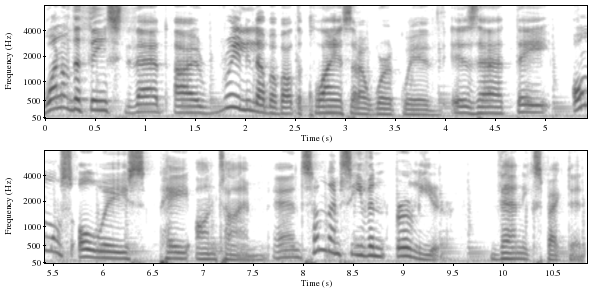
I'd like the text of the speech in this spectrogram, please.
One of the things that I really love about the clients that I work with is that they almost always pay on time and sometimes even earlier than expected.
